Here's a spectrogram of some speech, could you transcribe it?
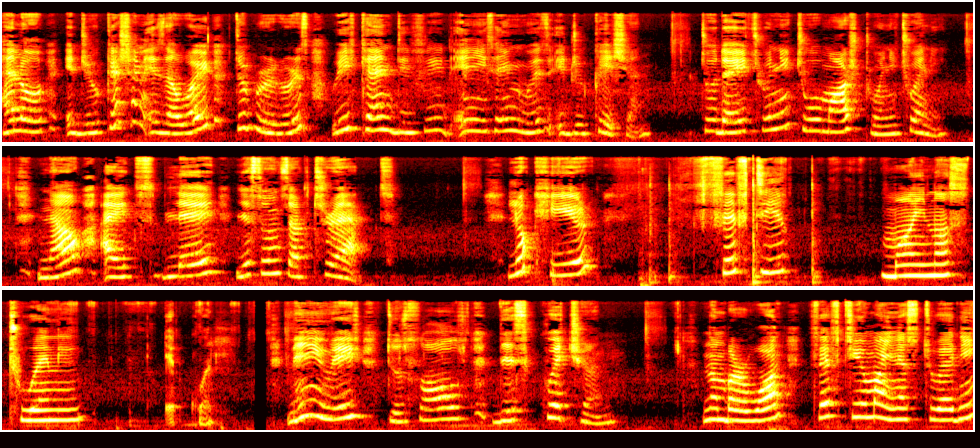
Hello, education is a way to progress. We can defeat anything with education. Today, 22 March 2020. Now I explain lesson subtract. Look here, 50 minus 20 equal. Many ways to solve this question. Number one, 50 minus 20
